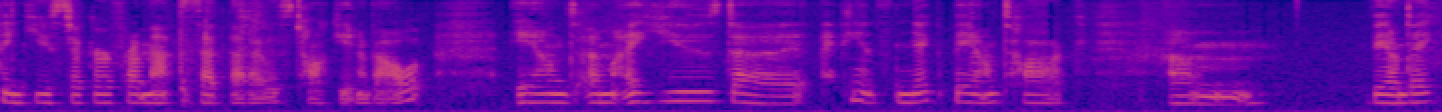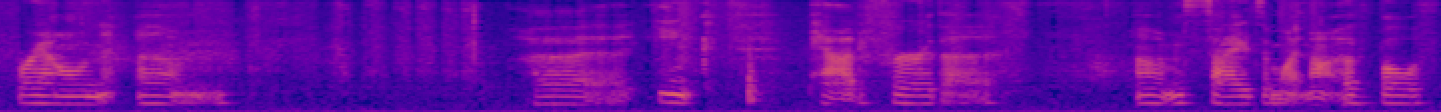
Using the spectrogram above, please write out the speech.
thank you sticker from that set that I was talking about. And um, I used, a, I think it's Nick Bantock Van Dyke Brown um, uh, ink pad for the um, sides and whatnot of both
